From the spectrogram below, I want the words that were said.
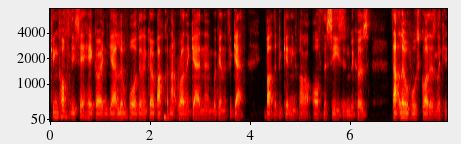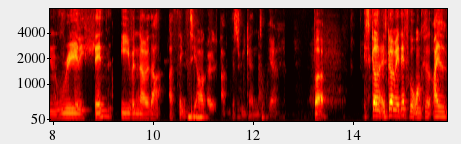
can confidently sit here going, yeah, Liverpool are going to go back on that run again, and we're going to forget about the beginning part of the season because that Liverpool squad is looking really thin. Even though that I think Thiago is back this weekend. Yeah. but it's going it's going to be a difficult one because I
